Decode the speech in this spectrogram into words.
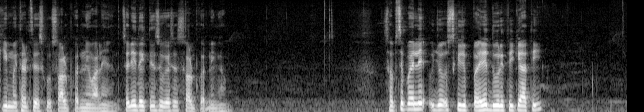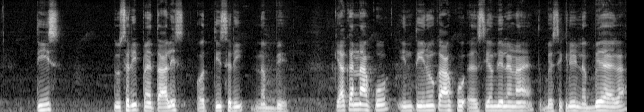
की मेथड से इसको सॉल्व करने वाले हैं। चलिए देखते हैं इसको कैसे सॉल्व करेंगे हम। सबसे पहले जो उसकी जो पहली दूरी थी क्या थी? तीस, दूसरी पैंतालीस और तीसरी नब्बे। क्या करना आपको? इन तीनों का आपको एलसीएम ले लेना है। तो बेसिकली नब्बे आएगा।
